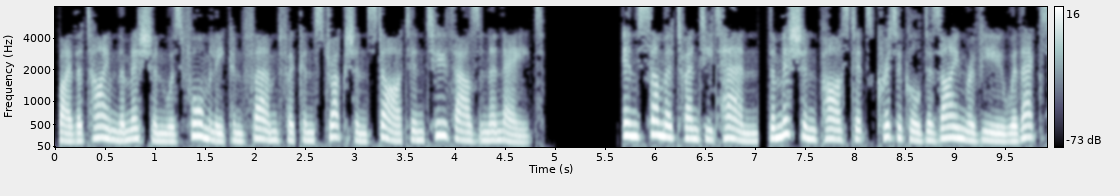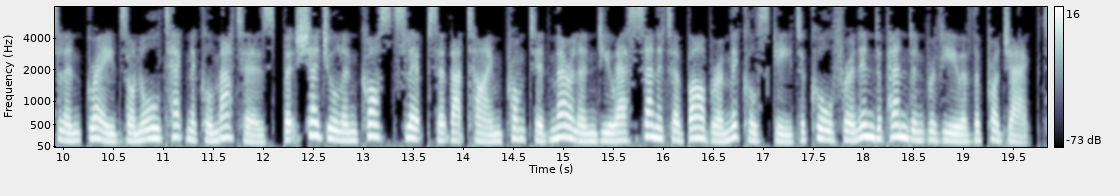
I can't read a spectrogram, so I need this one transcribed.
by the time the mission was formally confirmed for construction start in 2008. In summer 2010, the mission passed its critical design review with excellent grades on all technical matters, but schedule and cost slips at that time prompted Maryland U.S. Senator Barbara Mikulski to call for an independent review of the project.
